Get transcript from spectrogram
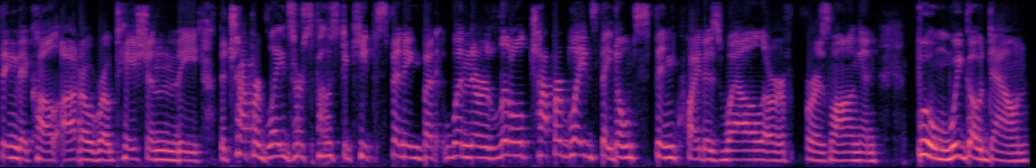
thing they call auto rotation. The the chopper blades are supposed to keep spinning, but when they're little chopper blades, they don't spin quite as well or for as long. And boom, we go down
